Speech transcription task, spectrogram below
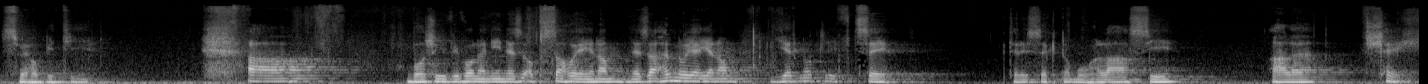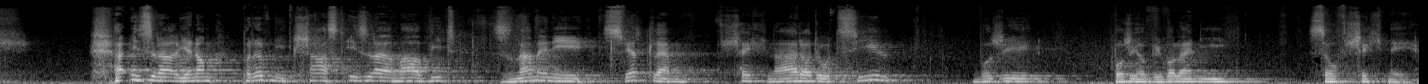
svého bytí. A Boží vyvolení neobsahuje jenom, nezahrnuje jenom jednotlivci, který se k tomu hlásí, ale všech. A Izrael, jenom první část Izrael má být znamený světlem všech národů. Cíl Boží, Božího vyvolení jsou všechny.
